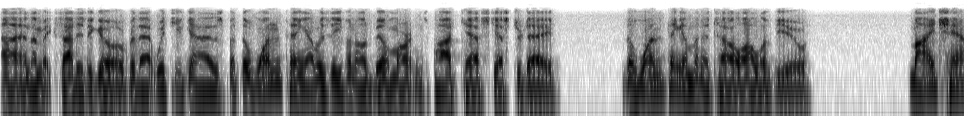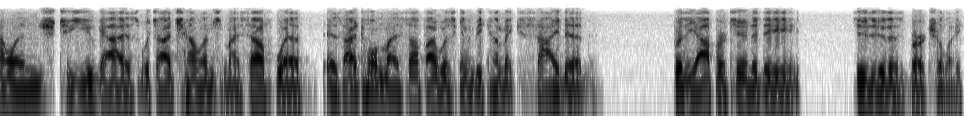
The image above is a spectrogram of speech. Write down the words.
Uh, and I'm excited to go over that with you guys. But the one thing I was even on Bill Martin's podcast yesterday. The one thing I'm going to tell all of you, my challenge to you guys, which I challenged myself with, is I told myself I was going to become excited for the opportunity to do this virtually.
